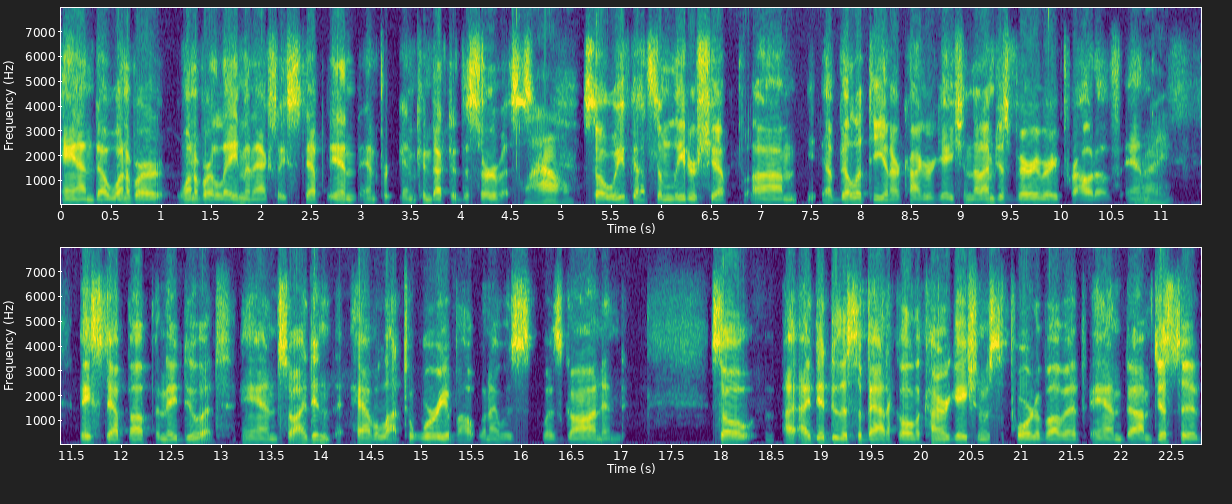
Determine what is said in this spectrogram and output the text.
and uh, one of our one of our laymen actually stepped in and and conducted the service. Wow. So we've got some leadership um, ability in our congregation that I'm just very, very proud of, and right. They step up and they do it. And so I didn't have a lot to worry about when I was was gone, and so I, I did do the sabbatical. The congregation was supportive of it, and um, just to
